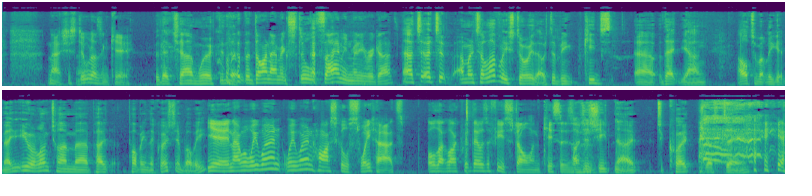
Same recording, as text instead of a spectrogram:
no, she still doesn't care. But that charm worked, didn't it? the dynamic's still the same in many regards. No, it's, it's a, I mean, it's a lovely story, though, to be kids uh, that young ultimately get married. You were a long time uh, po- popping the question, Bobby. Yeah, no, well, we weren't we weren't high school sweethearts. Although, like, there was a few stolen kisses. I and- just, she, no, to quote Justine, yeah.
